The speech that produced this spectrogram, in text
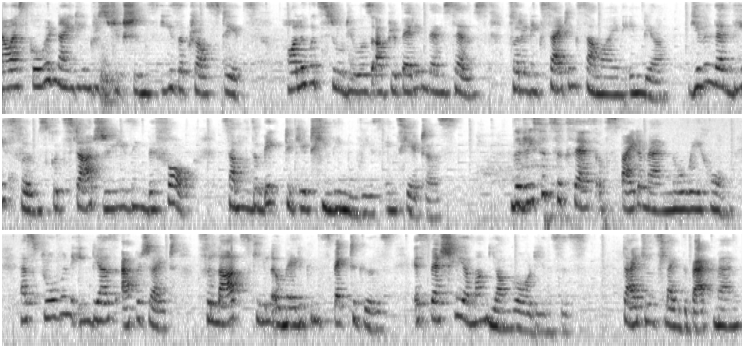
Now, as COVID 19 restrictions ease across states, Hollywood studios are preparing themselves for an exciting summer in India, given that these films could start releasing before some of the big ticket Hindi movies in theatres. The recent success of Spider Man No Way Home has proven India's appetite for large scale American spectacles, especially among younger audiences. Titles like The Batman,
